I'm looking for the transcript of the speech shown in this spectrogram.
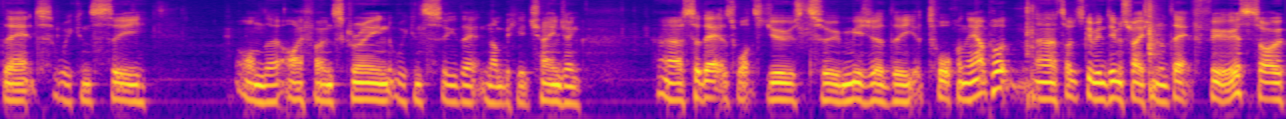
that, we can see on the iPhone screen, we can see that number here changing. Uh, so that is what's used to measure the torque on the output. Uh, so I'll just give you a demonstration of that first. So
